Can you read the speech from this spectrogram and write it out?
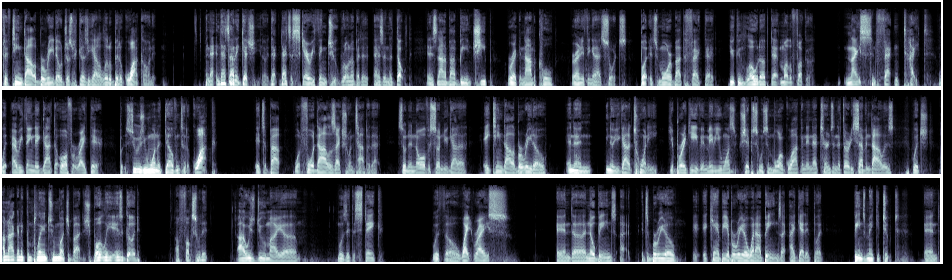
$15 burrito just because you got a little bit of guac on it and, that, and that's how they get you. You know that that's a scary thing too. Growing up a, as an adult, and it's not about being cheap or economical or anything of that sorts. But it's more about the fact that you can load up that motherfucker, nice and fat and tight, with everything they got to offer right there. But as soon as you want to delve into the guac, it's about what four dollars extra on top of that. So then all of a sudden you got a eighteen dollar burrito, and then you know you got a twenty you break even. Maybe you want some chips with some more guac, and then that turns into thirty-seven dollars, which I'm not gonna complain too much about. Chipotle is good. I fucks with it. I always do my uh, what was it, the steak with uh, white rice and uh, no beans. I, it's a burrito. It, it, can't be a burrito without beans. I, I get it, but beans make you toot, and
